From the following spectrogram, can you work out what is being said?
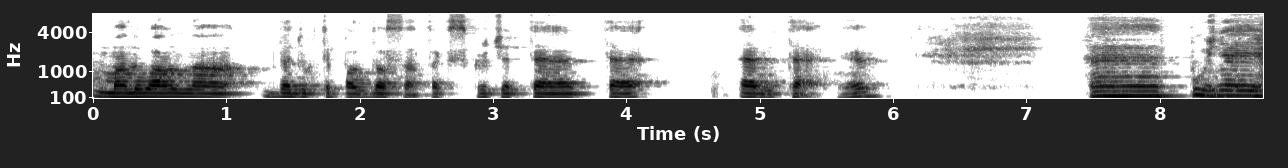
manualna według Typaldosa, tak w skrócie TMT. E, później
